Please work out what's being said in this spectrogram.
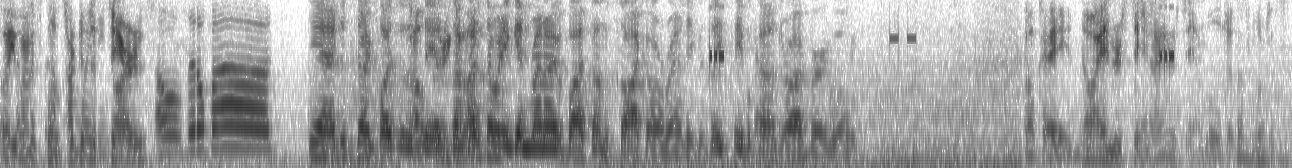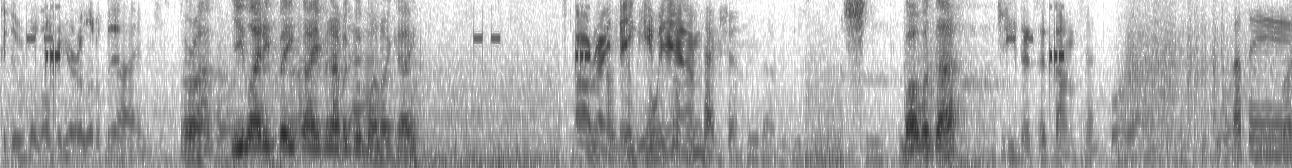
Oh, you want us closer I'm to the waiting on- stairs? Oh, little bug! Yeah, just go closer to the Oh, stairs. there or something. he I just don't want you getting run over by some psycho around here because these people can't drive very well. Okay, no, I understand. I understand. We'll just we'll just skedoodle over here a little bit. All right, you ladies be safe and have a good one, okay? All right, Oh, thank we you, always ma'am. protection. What was that? Jesus, that sounds. Uh, Nothing.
